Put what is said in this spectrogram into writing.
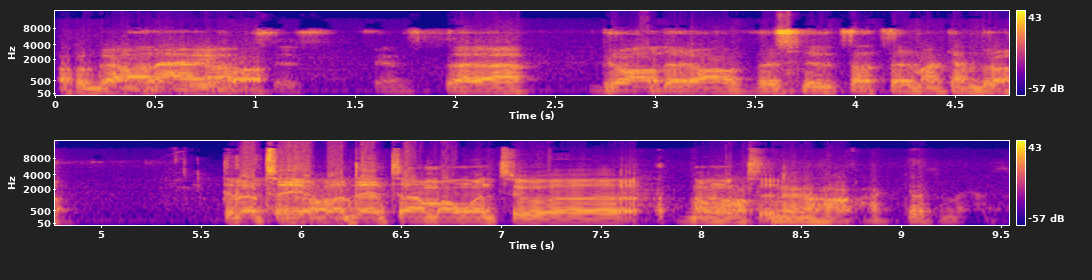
Alltså, den, Ja, nej, det är ja, bara, precis. Det finns eh, grader av slutsatser man kan dra. Did I tell you about that time I went to? Uh, I went to. nu ha- hackar det som helst.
